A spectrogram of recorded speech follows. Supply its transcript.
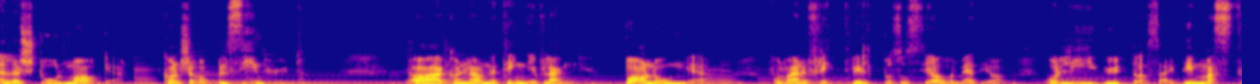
eller stor mage, kanskje appelsinhud? Ja, jeg kan nevne ting i fleng. Barn og unge får være fritt vilt på sosiale medier og li ut av seg de mest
